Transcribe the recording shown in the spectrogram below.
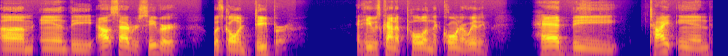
Um, and the outside receiver was going deeper, and he was kind of pulling the corner with him. Had the tight end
